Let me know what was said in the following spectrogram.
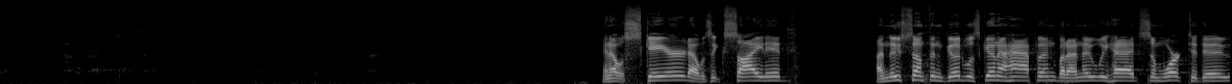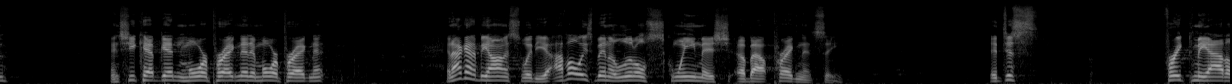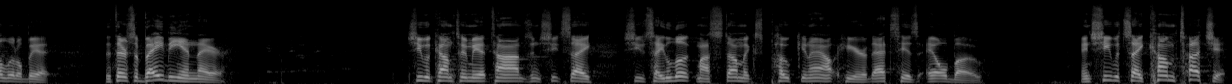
And I was scared, I was excited. I knew something good was going to happen, but I knew we had some work to do. And she kept getting more pregnant and more pregnant. And I got to be honest with you, I've always been a little squeamish about pregnancy. It just freaked me out a little bit that there's a baby in there. She would come to me at times and she'd say, she'd say, "Look, my stomach's poking out here. That's his elbow." And she would say, "Come touch it."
